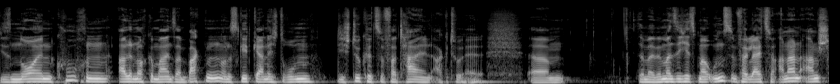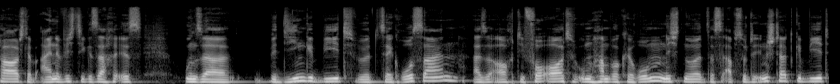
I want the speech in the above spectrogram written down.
diesen neuen Kuchen alle noch gemeinsam backen. Und es geht gar nicht drum, die Stücke zu verteilen aktuell. Ähm, Sag mal, wenn man sich jetzt mal uns im Vergleich zu anderen anschaut, ich glaube, eine wichtige Sache ist, unser Bediengebiet wird sehr groß sein, also auch die Vororte um Hamburg herum, nicht nur das absolute Innenstadtgebiet.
